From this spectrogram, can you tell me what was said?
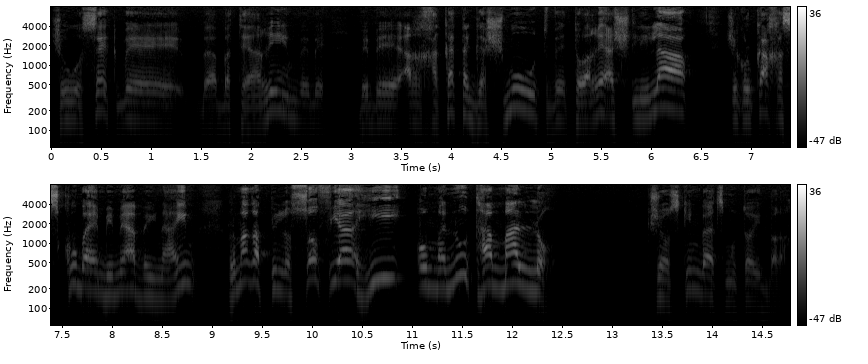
שהוא עוסק בתארים וב, ובהרחקת הגשמות ותוארי השלילה, שכל כך עסקו בהם בימי הביניים. כלומר, הפילוסופיה היא אומנות המה לא, כשעוסקים בעצמותו יתברך.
